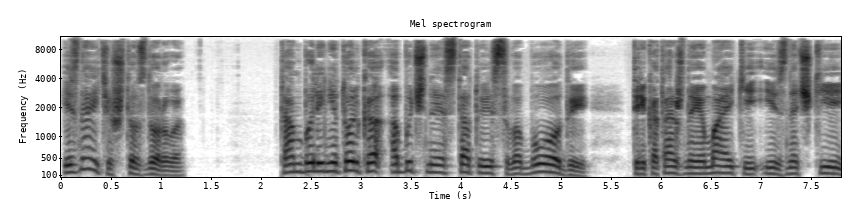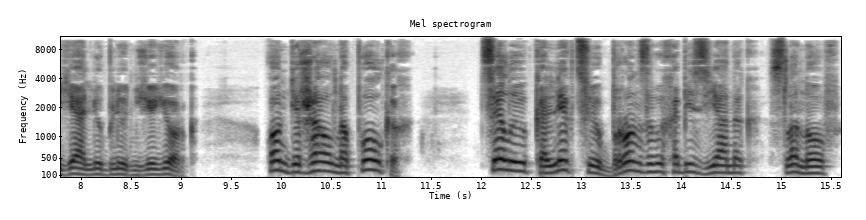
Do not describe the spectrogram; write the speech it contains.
И знаете, что здорово? Там были не только обычные статуи свободы, трикотажные майки и значки «Я люблю Нью-Йорк». Он держал на полках целую коллекцию бронзовых обезьянок, слонов,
